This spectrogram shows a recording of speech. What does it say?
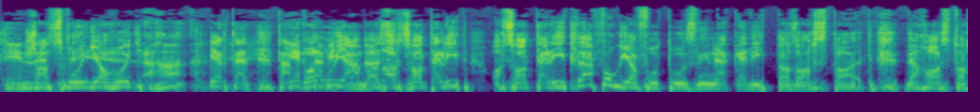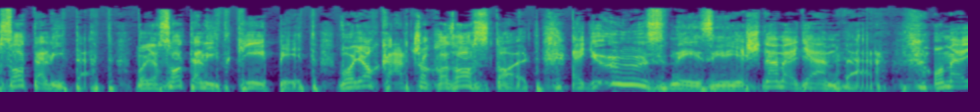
Én és azt mondja, hogy aha, érted? Tehát értem, valójában a szatellit, a szatellit le fogja fotózni neked itt az asztalt. De ha azt a szatellitet vagy a szatellit képét, vagy akár csak az asztalt egy őz nézi, és nem egy ember, amely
